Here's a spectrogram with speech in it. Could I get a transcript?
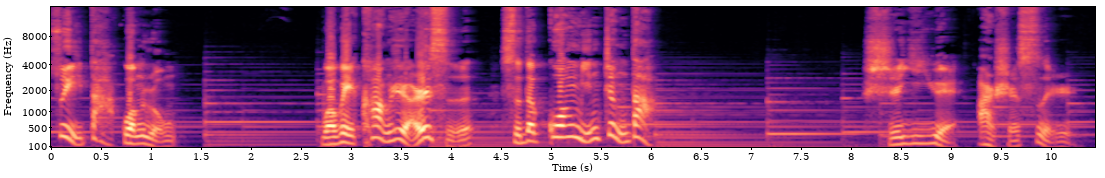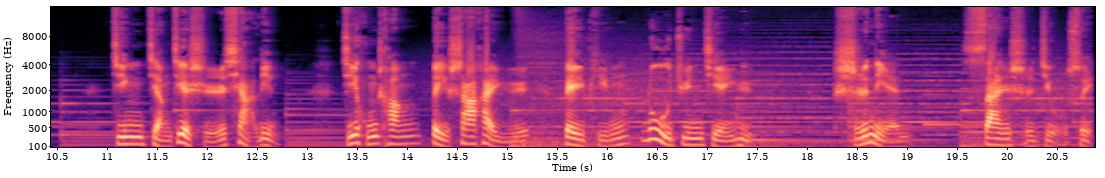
最大光荣。我为抗日而死，死得光明正大。十一月二十四日，经蒋介石下令，吉鸿昌被杀害于北平陆军监狱。时年三十九岁。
